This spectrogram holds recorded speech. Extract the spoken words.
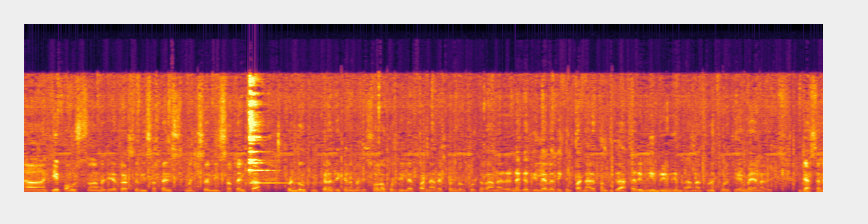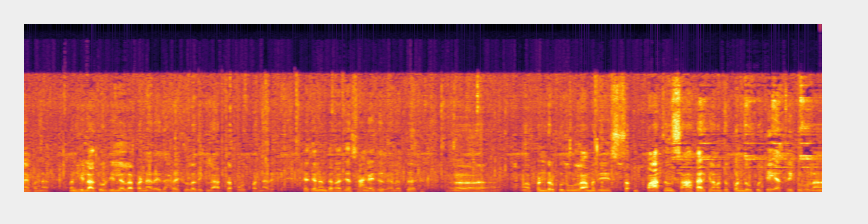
हे पाऊस म्हणजे आता सव्वीस सत्तावीस म्हणजे सव्वीस सत्तावीसचा पंढरपूरकडे देखील म्हणजे सोलापूर जिल्ह्यात पडणार आहे पंढरपूरकडे राहणार आहे नगर जिल्ह्याला देखील पडणार आहे पण तिकडे असं रिमझिम रिमझिम राहणार थोडी थोडी थेंब येणार आहे जास्त नाही पडणार. पण हे लातूर जिल्ह्याला पडणार आहे धाराशिवला देखील आजचा पाऊस पडणार आहे. त्याच्यानंतर राज्यात सांगायचं झालं तर पंढरपूर पंढरपूरला स पाच आणि सहा तारखेला म्हणजे पंढरपूरच्या यात्रेकरूला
